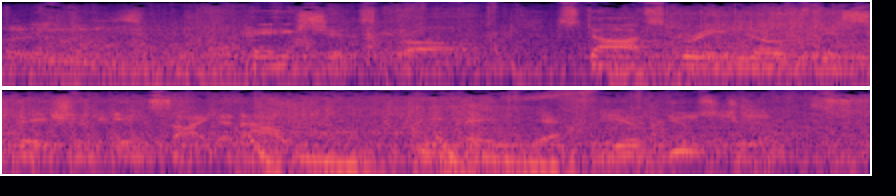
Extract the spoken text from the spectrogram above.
please? Patience, Brawl. Starscream knows this station inside and out. He may yet be of use to us.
